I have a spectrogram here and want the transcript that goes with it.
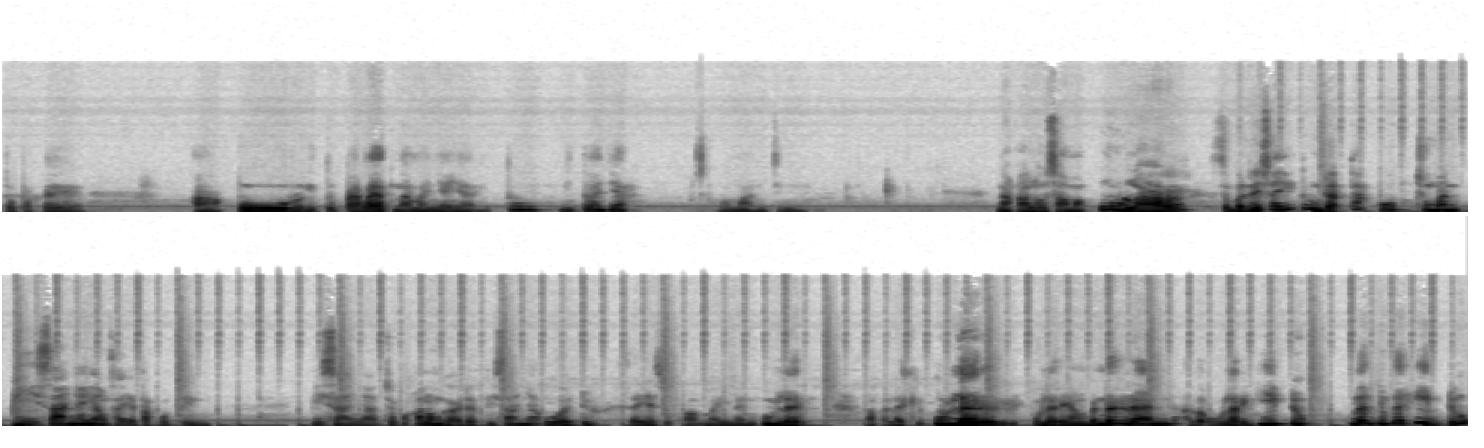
atau pakai apur gitu pelet namanya ya. Itu itu aja kalau mancing. Nah kalau sama ular sebenarnya saya itu enggak takut. Cuman bisanya yang saya takutin. Bisanya coba kalau nggak ada bisanya waduh saya suka mainan ular apalagi ular ular yang beneran atau ular hidup ular juga hidup.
